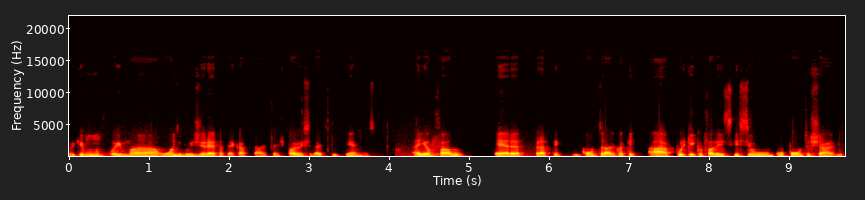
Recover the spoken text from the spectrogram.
Porque hum. não foi uma, um ônibus direto até a capital, então a gente parou em cidades pequenas. Aí eu falo, era para ter encontrado com aquele. Ah, por que, que eu falei? Esqueci o, o ponto-chave.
